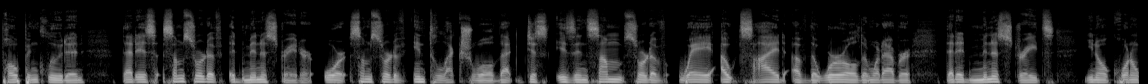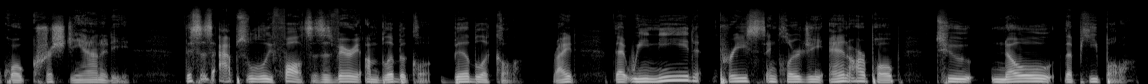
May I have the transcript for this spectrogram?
Pope included, that is some sort of administrator or some sort of intellectual that just is in some sort of way outside of the world and whatever that administrates, you know, quote unquote Christianity. This is absolutely false. This is very unbiblical, biblical, right? That we need priests and clergy and our Pope to know the people,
